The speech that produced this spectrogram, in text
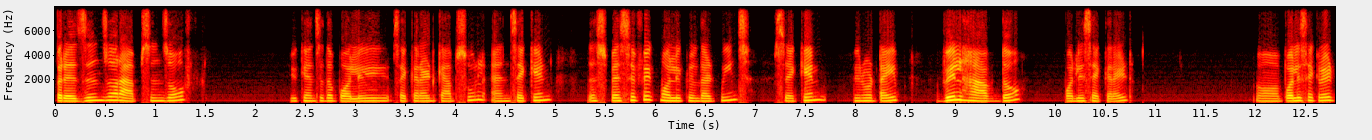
presence or absence of you can say the polysaccharide capsule. And second the specific molecule that means second phenotype will have the polysaccharide uh, polysaccharide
